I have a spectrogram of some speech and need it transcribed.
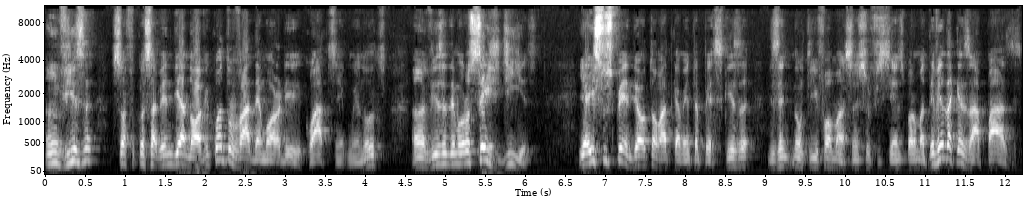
A Anvisa só ficou sabendo dia 9. Enquanto o VAR demora ali 4, 5 minutos, a Anvisa demorou seis dias. E aí suspendeu automaticamente a pesquisa, dizendo que não tinha informações suficientes para manter. Vendo aqueles rapazes,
